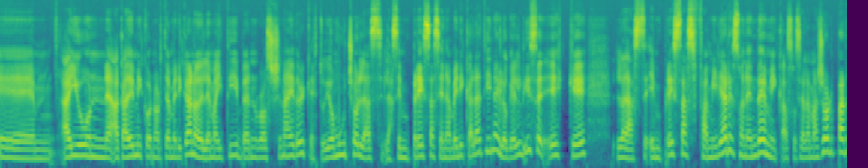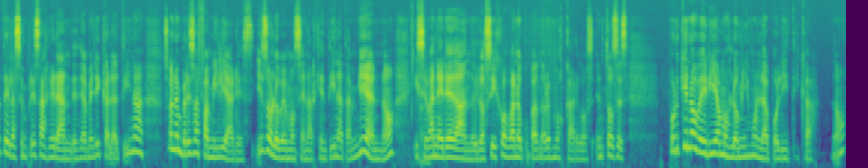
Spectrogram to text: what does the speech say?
Eh, hay un académico norteamericano del MIT, Ben Ross Schneider, que estudió mucho las, las empresas en América Latina y lo que él dice es que las empresas familiares son endémicas, o sea, la mayor parte de las empresas grandes de América Latina son empresas familiares. Y eso lo vemos en Argentina también, ¿no? Y se van heredando y los hijos van ocupando los mismos cargos. Entonces, ¿por qué no veríamos lo mismo en la política? ¿no?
